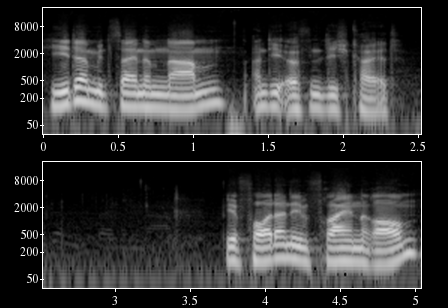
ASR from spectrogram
jeder mit seinem Namen, an die Öffentlichkeit. Wir fordern den freien Raum,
